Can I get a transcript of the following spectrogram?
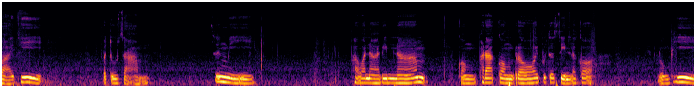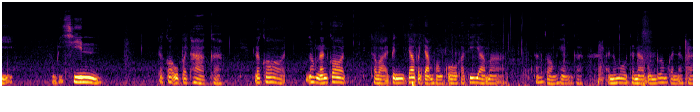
วายที่ประตูสามซึ่งมีภาวนาริมน้ำกองพระกองร้อยพุทธศิลป์แล้วก็หลวงพี่หลวงพี่ชิน แล้วก็อุปถากค่ะ แล้วก็นอกนั้นก็ ถวายเป็นเจ้าประจำของโกค่ะที่ยามาทั้งสองแห่งค่ะ อนุโมทนาบุญร่วมกันนะคะ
